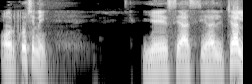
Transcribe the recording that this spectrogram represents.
اور کچھ نہیں۔ یہ سیاسی حل چل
